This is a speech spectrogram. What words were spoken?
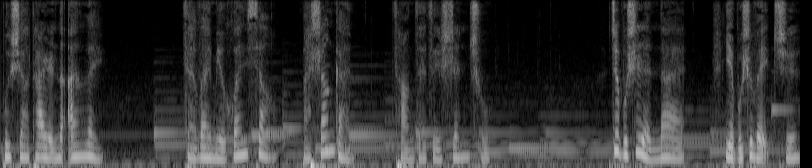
不需要他人的安慰，在外面欢笑，把伤感藏在最深处。这不是忍耐，也不是委屈，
